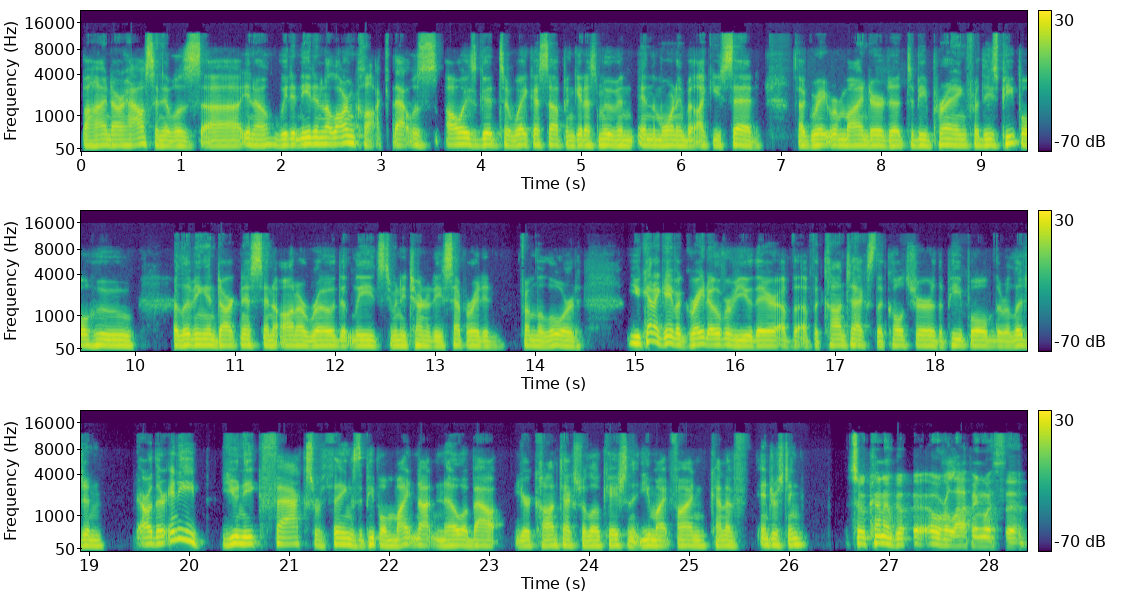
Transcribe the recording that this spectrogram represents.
behind our house and it was uh, you know we didn't need an alarm clock that was always good to wake us up and get us moving in the morning but like you said a great reminder to, to be praying for these people who are living in darkness and on a road that leads to an eternity separated from the Lord. You kind of gave a great overview there of the of the context, the culture, the people, the religion. Are there any unique facts or things that people might not know about your context or location that you might find kind of interesting? So, kind of uh, overlapping with the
